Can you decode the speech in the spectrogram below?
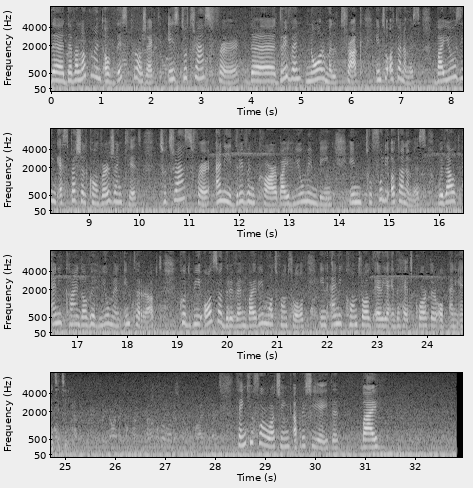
The development of this project is to transfer the driven normal truck into autonomous by using a special conversion kit to transfer any driven car by a human being into fully autonomous without any kind of a human interrupt could be also driven by remote control in any controlled area in the headquarters of any entity. Thank you for watching. Appreciate it. Bye.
